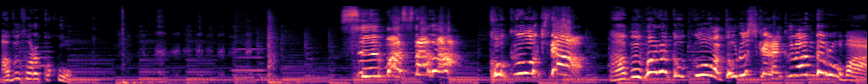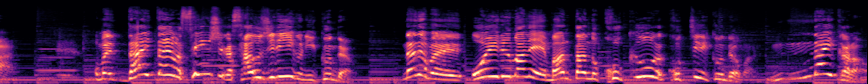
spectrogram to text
アブファラ国王。スーパースターだ！国王来た！アブファラ国王は取るしかなくなんだろお前。お前大体は選手がサウジリーグに行くんだよ。なんでお前オイルマネー満タンの国王がこっちに行くんだよお前。ないから。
